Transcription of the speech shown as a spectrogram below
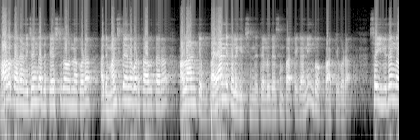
తాగుతారా? నిజంగా అది టేస్ట్గా ఉన్నా కూడా అది మంచిదైనా కూడా తాగుతారా? అలాంటి భయాన్ని కలిగించింది తెలుగుదేశం పార్టీ కానీ ఇంకొక పార్టీ కూడా. సో ఈ విధంగా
